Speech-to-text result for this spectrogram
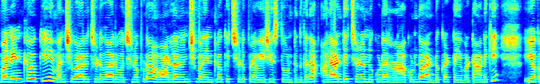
మన ఇంట్లోకి మంచివారు చెడువారు వచ్చినప్పుడు ఆ వాళ్ళ నుంచి మన ఇంట్లోకి చెడు ప్రవేశిస్తూ ఉంటుంది కదా. అలాంటి చెడుని కూడా రాకుండా అడ్డుకట్ట ఇవ్వడానికి ఈ యొక్క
